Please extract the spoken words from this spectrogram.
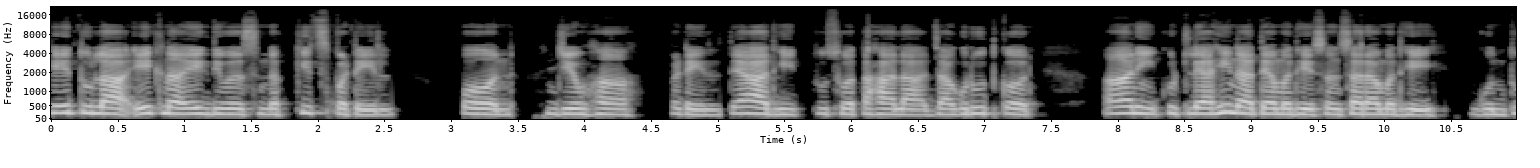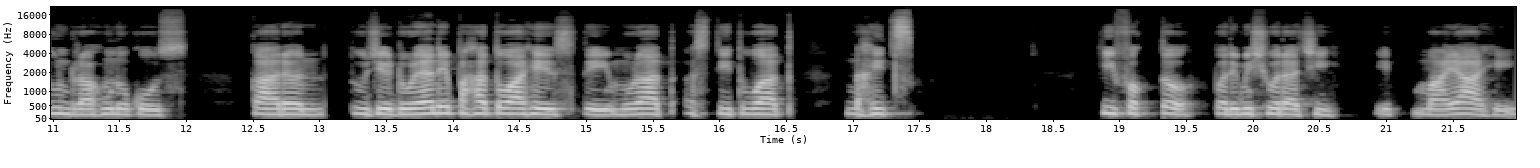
हे तुला एक ना एक दिवस नक्कीच पटेल. पण जेव्हा पटेल. त्याआधी तू स्वतःला जागृत कर आणि कुठल्याही नात्यामध्ये संसारामध्ये गुंतून राहू नकोस. कारण तू जे डोळ्याने पाहतो आहेस ते मुळात अस्तित्वात नाहीच. ही फक्त परमेश्वराची एक माया आहे.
